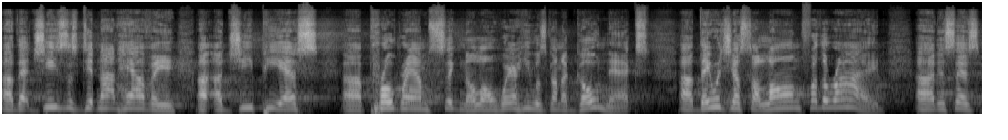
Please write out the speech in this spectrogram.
Uh, that Jesus did not have a, a, a GPS uh, program signal on where he was going to go next. Uh, they were just along for the ride. Uh, it says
